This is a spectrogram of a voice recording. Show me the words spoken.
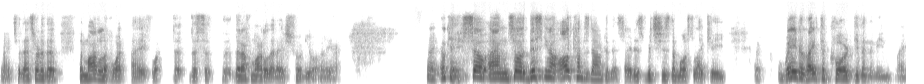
right? So that's sort of the the model of what i what the the, the rough model that i showed you earlier. Right okay so um so this you know all comes down to this right is which is the most likely way to write the code given the meaning, right?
